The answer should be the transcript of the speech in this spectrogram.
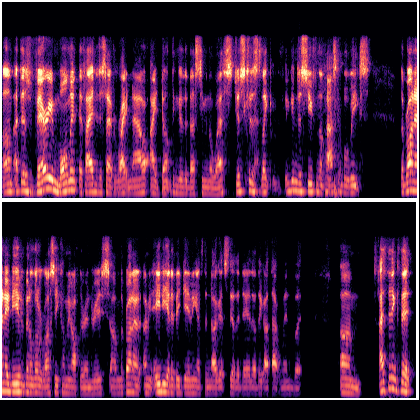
Um, at this very moment, if I had to decide right now, I don't think they're the best team in the West. Just because, yeah. like, you can just see from the past couple of weeks, LeBron and AD have been a little rusty coming off their injuries. Um, LeBron, had, I mean, AD had a big game against the Nuggets the other day, though they got that win. But um, I think that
